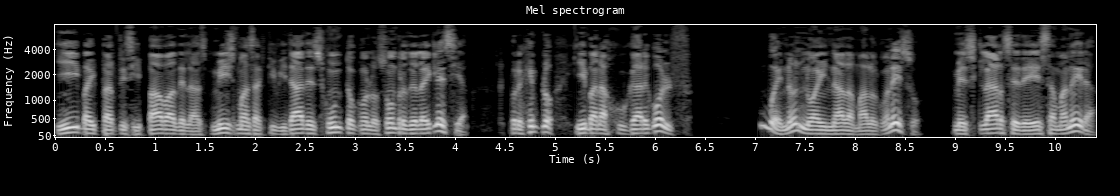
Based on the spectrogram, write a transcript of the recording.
iba y participaba de las mismas actividades junto con los hombres de la iglesia. Por ejemplo, iban a jugar golf. Bueno, no hay nada malo con eso, mezclarse de esa manera.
